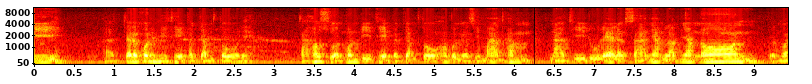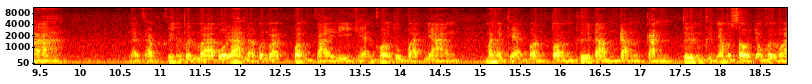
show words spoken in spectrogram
ดีแต่ละคนมีเทพประจำตัวเด้ถ้าเขาสวดมนต์ดีเทพประจำตัวเขาเพิ่นกสิมาทำนาทีดูแลรักษาย่ำรับย่ำนอนเพิ่นว่านะครับคือเพิ่นว่าโบราณน่ะเพิ่นว่าความตายนี่แขนข้อทุกบาดยางมันแขนอ่อนตอนคือดำดังกัน ตื่นขึ้นยามมื้อเช้าจังคอยวา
